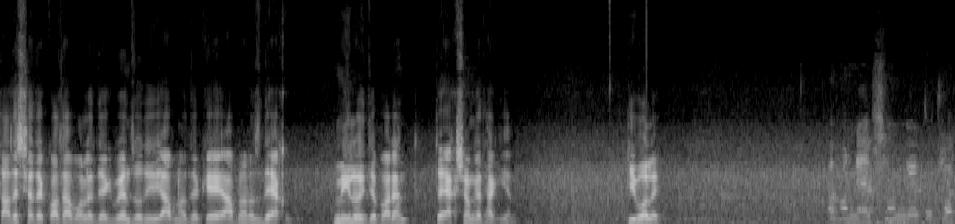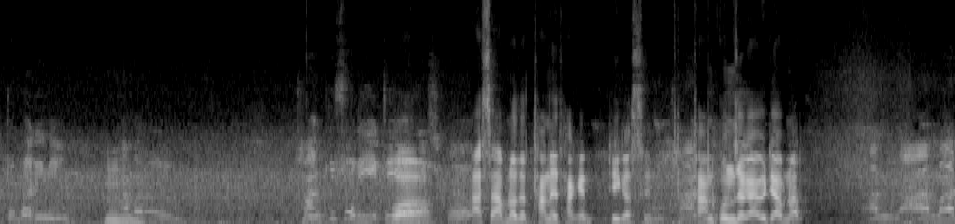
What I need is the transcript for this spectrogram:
তাদের সাথে কথা বলে দেখবেন যদি আপনাদেরকে আপনারা যদি এক মিল হইতে পারেন তো একসঙ্গে থাকিয়েন। কি বলে? এখন একসঙ্গে তো থাকতে পারি না। আমার থানকি সারি এটাই আচ্ছা আপনাদের থানে থাকেন? ঠিক আছে। থান- থান কোন জায়গায় ওইটা আপনার? আম- আমার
